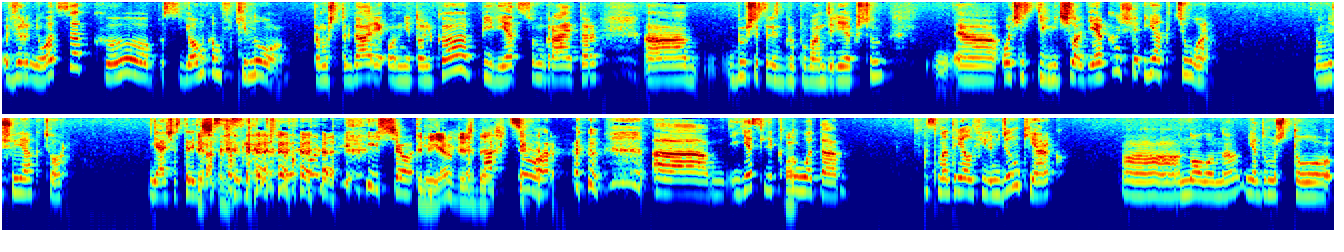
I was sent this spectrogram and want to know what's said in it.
вернется к съемкам в кино. Потому что Гарри, он не только певец, сонграйтер, бывший солист группы One Direction, очень стильный человек, он еще и актер. Он еще и актер. Я сейчас третий раз это скажу. еще Ты меня убеждаешь. Актер. Если кто-то смотрел фильм «Дюнкерк», Нолана, я думаю, что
